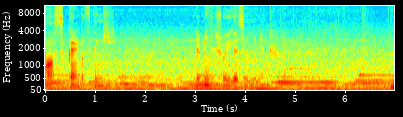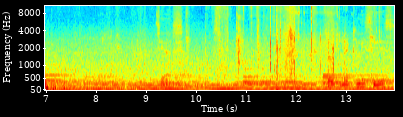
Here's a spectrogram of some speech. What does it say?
mask kind of thingy let me just show you guys in a minute. See this literally says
